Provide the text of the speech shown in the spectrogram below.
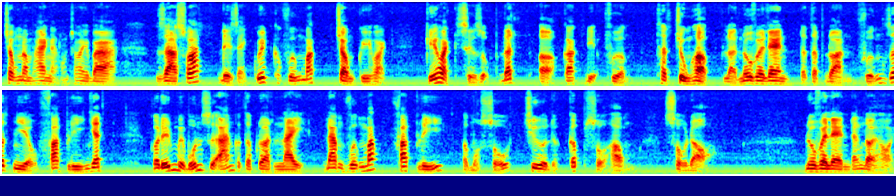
trong năm 2023, ra soát để giải quyết các vướng mắc trong quy hoạch, kế hoạch sử dụng đất ở các địa phương. Thật trùng hợp là Novaland là tập đoàn vướng rất nhiều pháp lý nhất. Có đến 14 dự án của tập đoàn này đang vướng mắc pháp lý và một số chưa được cấp sổ hồng, sổ đỏ. Novaland đang đòi hỏi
